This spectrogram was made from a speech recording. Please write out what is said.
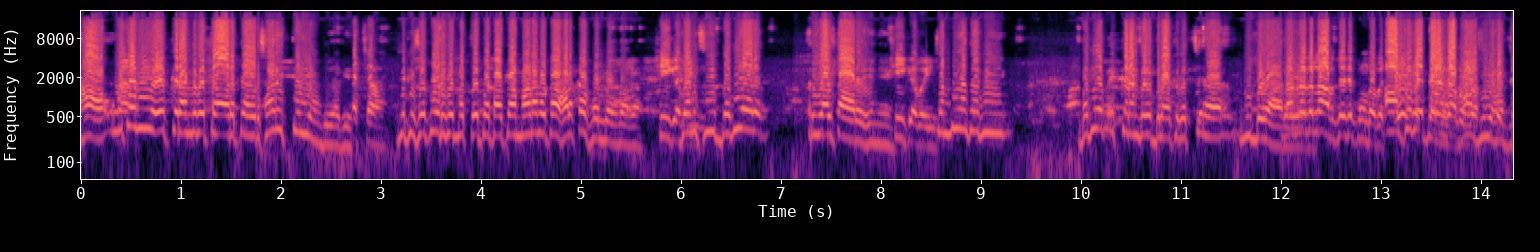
ਹਾਂ ਉਹ ਤਾਂ ਵੀ ਇੱਕ ਰੰਗ ਦੇ ਪੈਰ ਪੈਰ ਸਾਰੇ ਇੱਕੋ ਹੀ ਆਉਂਦੇ ਆਗੇ ਅੱਛਾ। ਜੇ ਕਿਸੇ ਘੋੜੇ ਦੇ ਮੱਥੇ ਪਟਾ ਤਾਂ ਮਾੜਾ ਮੋਟਾ ਹਲਕਾ ਫੁੱਲ ਆਉਂਦਾ ਠੀਕ ਹੈ ਬਾਈ। ਜਨ ਸੀ ਵਧੀਆ ਰਿਜ਼ਲਟ ਆ ਰਹੇ ਨੇ। ਠੀਕ ਹੈ ਬਾਈ। ਚੰਬੀਆਂ ਤੇ ਵੀ ਵਧੀਆ ਇੱਕ ਰੰਗ ਦੇ ਬਲੈਕ ਵਿੱਚ ਨੀਲੇ ਆ ਰਹੇ। ਮਤਲਬ ਆਪਦੇ ਤੇ ਪਾਉਂਦਾ ਬੱਚਾ। ਆਪਦੇ ਤੇ ਤਿਰੰਗਾ ਪਾਉਂਦਾ, ਹਾਂਜੀ, ਹਾਂਜੀ।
